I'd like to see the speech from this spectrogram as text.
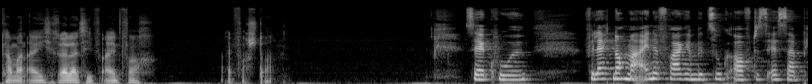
kann man eigentlich relativ einfach, einfach starten. Sehr cool. Vielleicht noch mal eine Frage in Bezug auf das SAP,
